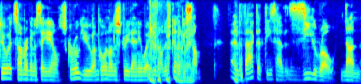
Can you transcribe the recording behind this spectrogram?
do it. Some are going to say, you know, screw you. I'm going on the street anyway. You know, there's going to be right. some. And the fact that these have zero, none,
